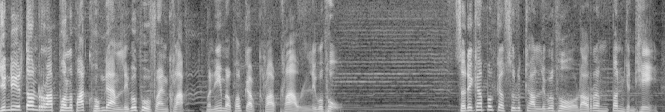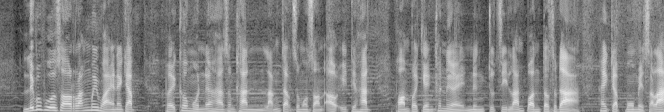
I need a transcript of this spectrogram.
ยินดีต้อนรับพลพรรคของแดนลิเวอร์พูลแฟนคลับ วันนี้มาพบกับคราวคราวลิเวอร์พูลสวัสดีครับพบกับสุลคันลิเวอร์พูลเราเริ่มต้นกันที่ลิเวอร์พูลสอรั้งไม่ไหวนะครับเผยข้อมูลเนื้อหาสำคัญหลังจากสโมสรอัลอิติฮัดพร้อมประเคนค่าเหนื่อย 1.4 ล้านปอนด์ต่อสัปดาห์ให้กับโมเมดซาลา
